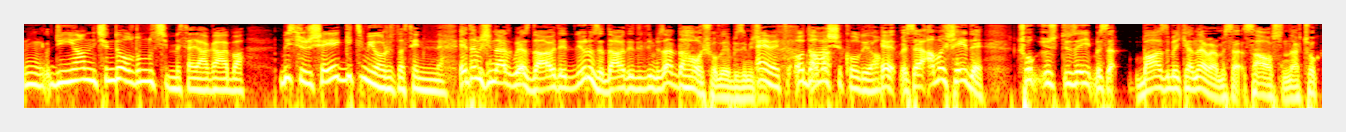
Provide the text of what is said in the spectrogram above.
ım, dünyanın içinde olduğumuz için mesela galiba bir sürü şeye gitmiyoruz da seninle. E tabii şimdi artık biraz davet ediliyoruz ya davet edildiğimiz zaman daha hoş oluyor bizim için. Evet, o daha şık oluyor. Evet mesela ama şey de çok üst düzey mesela bazı mekanlar var mesela sağ olsunlar çok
